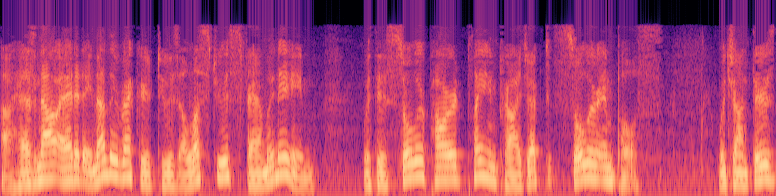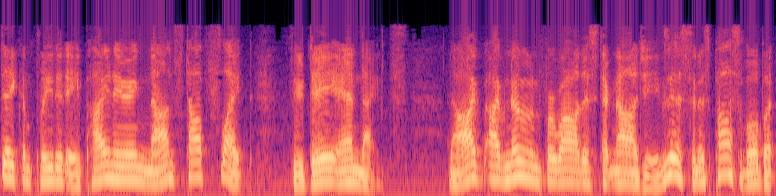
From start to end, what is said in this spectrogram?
uh, has now added another record to his illustrious family name with his solar powered plane project, Solar Impulse, which on Thursday completed a pioneering non stop flight through day and night. Now, I've, I've known for a while this technology exists and is possible, but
